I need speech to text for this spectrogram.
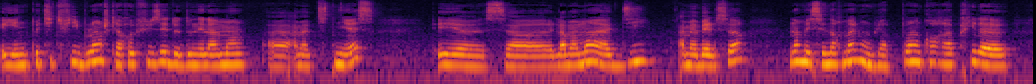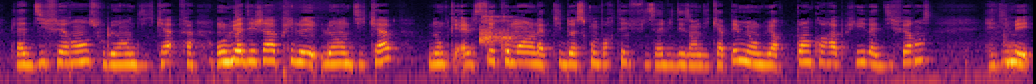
Et il y a une petite fille blanche qui a refusé de donner la main à, ma petite nièce. Et euh, ça, la maman a dit à ma belle-sœur Non, mais c'est normal, on lui a pas encore appris la, différence ou le handicap. Enfin, on lui a déjà appris le, le handicap. Donc, elle sait comment la petite doit se comporter vis-à-vis des handicapés, mais on lui a pas encore appris la différence. Elle dit, mais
